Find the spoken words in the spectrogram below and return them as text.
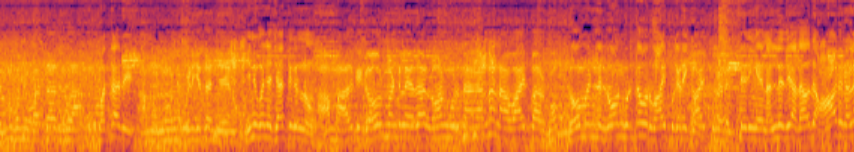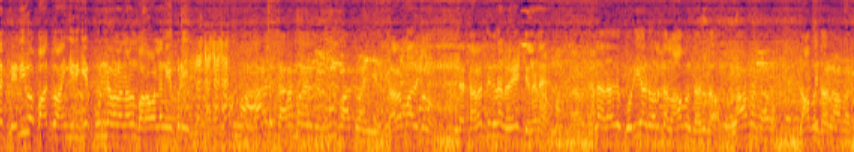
இன்னும் கொஞ்சம் பத்தாது பத்தாது. ஆமா இன்னும் கொஞ்சம் பிடிக்கத்தான் செய்யணும். இன்னும் கொஞ்சம் சேர்த்துக்கணும். ஆமா அதுக்கு கவர்மெண்ட்ல ஏதாவது லோன் கொடுத்தாங்கன்னா நான் வாய்ப்பா இருக்கும். கவர்மெண்ட்ல லோன் கொடுத்தா ஒரு வாய்ப்பு கிடைக்கும். வாய்ப்பு கிடைக்கும். சரிங்க நல்லது. அதாவது ஆடு நல்லா தெளிவா பார்த்து வாங்கியிருக்கீங்க. புண்ண விளைனாலும் பரவாயில்லன்னு எப்படி? ஆடு தரமா இருக்கணும்னு பார்த்து வாங்கியிருக்கேன். தரமா இருக்கணும். இந்த தரத்துக்கு தான் ரேட் என்னண்ணே ஆனா அதாவது கொடியாடு வளர்த்தா லாபம் தருதா? லாபம் தரும். லாபம் தரும். லாபம்.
